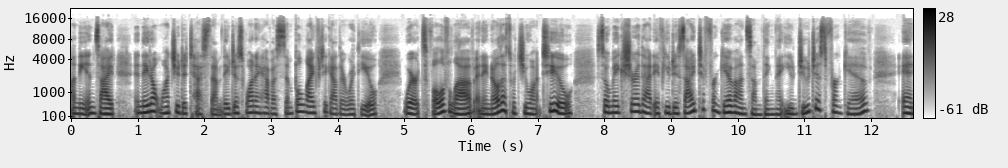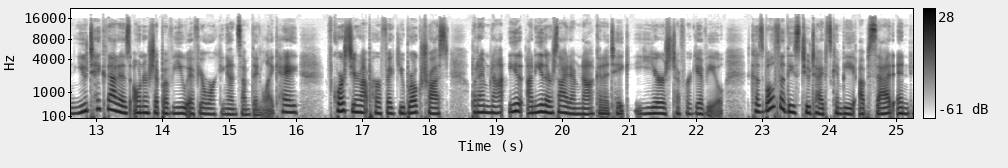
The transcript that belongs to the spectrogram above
on the inside and they don't want you to test them. They just want to have a simple life together with you where it's full of love. And I know that's what you want too. So make sure that if you decide to forgive on something, that you do just forgive and you take that as ownership of you if you're working on something like, hey, Of course, you're not perfect. You broke trust, but I'm not on either side. I'm not going to take years to forgive you because both of these two types can be upset and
